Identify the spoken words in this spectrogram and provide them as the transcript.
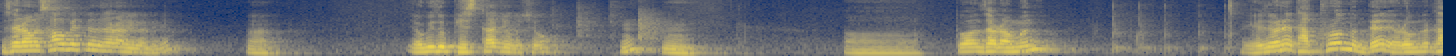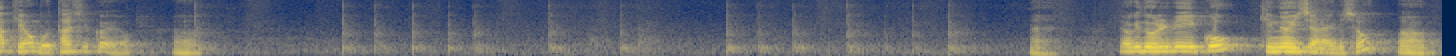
이 사람은 사업했던 사람이거든요. 어. 여기도 비슷하죠, 그렇죠? 응? 응. 어, 또한 사람은 예전에 다 풀었는데 여러분들 다 기억 못 하실 거예요. 어. 네. 여기도 을미 있고 기묘 있잖아요, 그렇죠? 어.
